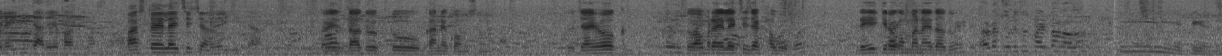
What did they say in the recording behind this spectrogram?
ইলাইচি চা দেবে পাঁচটা। পাঁচটা এলাইচি চা? ইলাইচি চা। দাদু একটু কানে কম শোনে তো যাই হোক তো আমরা এলাইচি চা খাব দেখি কীরকম বানায় দাদু ঠিক আছে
